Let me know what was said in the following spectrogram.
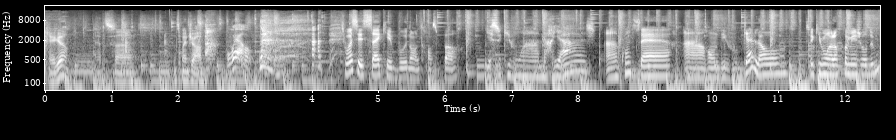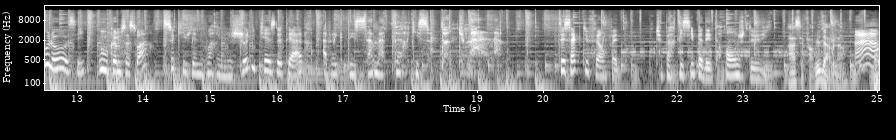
There you go. That's, uh, that's my job. Well, Tu vois, c'est ça qui est beau dans le transport. Il y a ceux qui vont à un mariage, à un concert, à un rendez-vous galant, ceux qui vont à leur premier jour de boulot aussi. Ou comme ce soir, ceux qui viennent voir une jolie pièce de théâtre avec des amateurs qui se donnent du mal. C'est ça que tu fais en fait. Tu participes à des tranches de vie. Ah, c'est formidable. hein. Ah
